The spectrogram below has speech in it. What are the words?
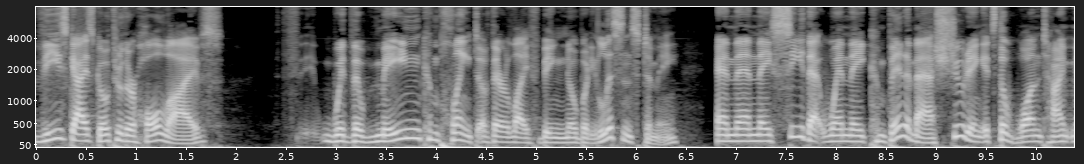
these guys go through their whole lives th- with the main complaint of their life being nobody listens to me. And then they see that when they commit a mass shooting, it's the one time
